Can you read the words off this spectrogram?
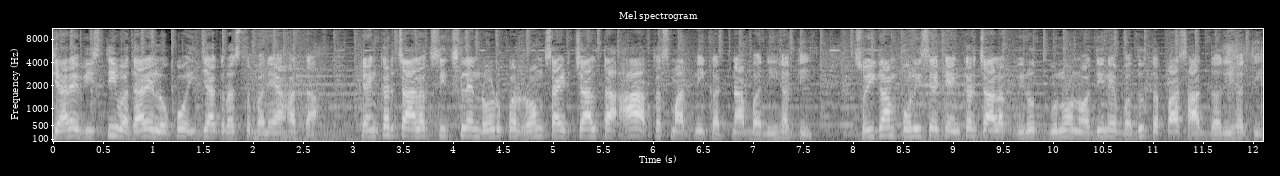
જ્યારે વીસથી વધારે લોકો ઈજાગ્રસ્ત બન્યા હતા. ટેન્કર ચાલક સિક્સ લેન રોડ પર રોંગ સાઈડ ચાલતા આ અકસ્માતની ઘટના બની હતી. સુઈગામ પોલીસે ટેન્કર ચાલક વિરુદ્ધ ગુનો નોંધીને વધુ તપાસ હાથ ધરી હતી.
